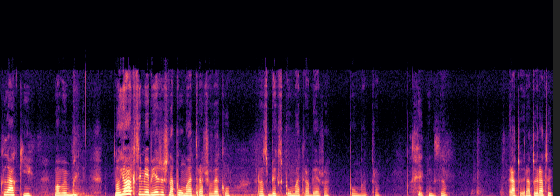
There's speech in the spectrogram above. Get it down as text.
Klaki. Mamy bli... No jak ty mnie bierzesz na pół metra, człowieku? Rozbieg z pół metra bierze. Pół metra. X. Ratuj, ratuj, ratuj.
